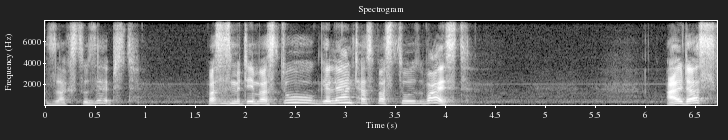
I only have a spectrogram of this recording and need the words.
sagst du selbst? Was ist mit dem, was du gelernt hast, was du weißt? All das,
